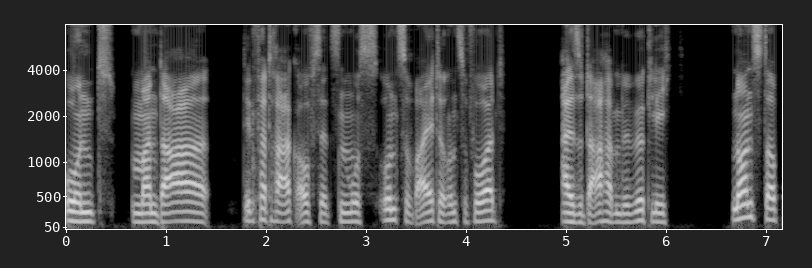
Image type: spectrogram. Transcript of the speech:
und man da den Vertrag aufsetzen muss und so weiter und so fort. Also da haben wir wirklich nonstop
